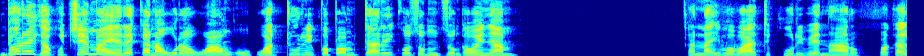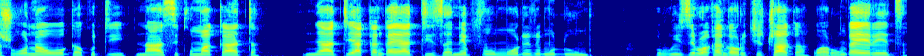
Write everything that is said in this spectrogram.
Ndorega kuchema here kana ura hwangu hwaturikwa pamutariko somudzonga wenyama? Kana ivovo hatikuri venharo vakazviona woga kuti nhasi kumakata nyati akanga yatiza nepfumo riri mudumbu rwizi rwakanga ruchitsvaga warungaeredza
